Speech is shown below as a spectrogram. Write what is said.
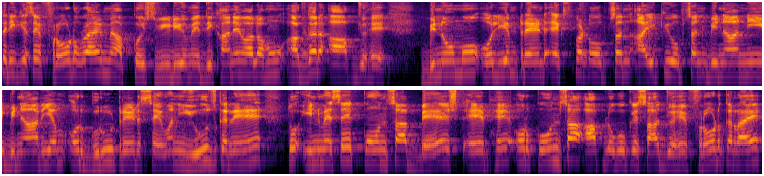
तरीके से फ्रॉड हो रहा है, मैं आपको इस वीडियो में दिखाने वाला हूँ। अगर आप जो है Binomo, Olymp Trade, Expert Option I Q Option, Binance, Binarium और गुरु ट्रेड सेवन यूज़ कर रहे हैं तो इनमें से कौन सा बेस्ट ऐप है और कौन सा आप लोगों के साथ जो है फ्रॉड कर रहा है,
